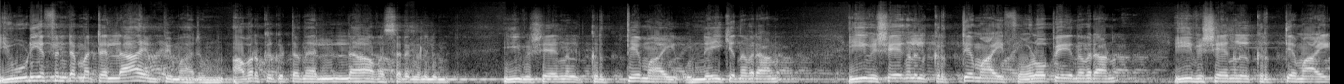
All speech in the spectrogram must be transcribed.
യു ഡി എഫിന്റെ മറ്റെല്ലാ എം പിമാരും അവർക്ക് കിട്ടുന്ന എല്ലാ അവസരങ്ങളിലും ഈ വിഷയങ്ങൾ കൃത്യമായി ഉന്നയിക്കുന്നവരാണ്. ഈ വിഷയങ്ങളിൽ കൃത്യമായി ഫോളോ അപ്പ് ചെയ്യുന്നവരാണ്. ഈ വിഷയങ്ങളിൽ കൃത്യമായി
